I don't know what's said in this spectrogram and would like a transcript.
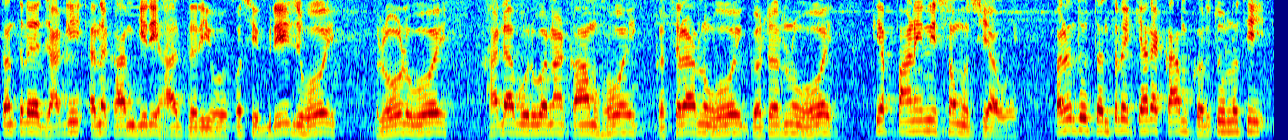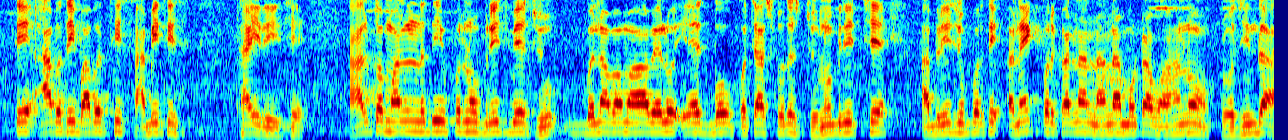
તંત્રએ જાગી અને કામગીરી હાથ ધરી હોય. પછી બ્રિજ હોય, રોડ હોય, ખાડા બોરવાના કામ હોય, કચરાનું હોય, ગટરનું હોય કે પાણીની સમસ્યા હોય. પરંતુ તંત્ર ક્યારે કામ કરતું નથી. તે આ બધી બાબતથી સાબિતી થઈ રહી છે. હાલ તો માલ નદી ઉપરનો બ્રિજ બે જૂ બનાવવામાં આવેલો. એ જ બહુ પચાસ વર્ષ જૂનો બ્રિજ છે. આ બ્રિજ ઉપરથી અનેક પ્રકારના નાના મોટા વાહનો, રોજિંદા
